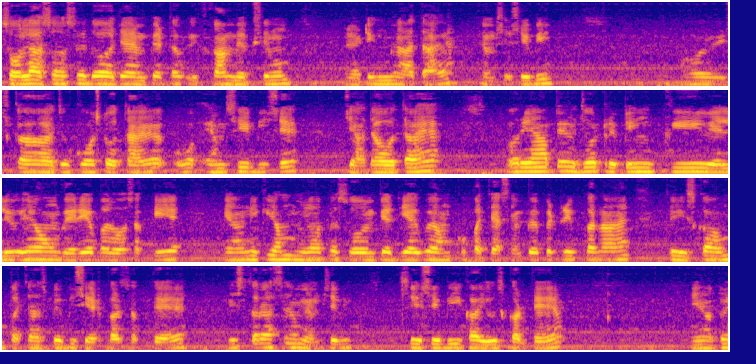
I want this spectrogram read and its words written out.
1600 से 2000 एम्पियर तक इसका मैक्सिमम रेटिंग में आता है एम और इसका जो कॉस्ट होता है, वो एमसीबी से ज़्यादा होता है। और यहाँ पे जो ट्रिपिंग की वैल्यू है, वो वेरिएबल हो सकती है। यानी कि हम यहाँ पे सौ एम्पियर दिया हुआ हमको पचास एम्पियर पे ट्रिप करना है तो इसका हम पचास पे भी सेट कर सकते हैं। इस तरह से हम M C B C C B का यूज़ करते हैं। यहाँ पे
